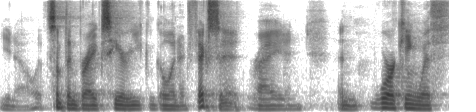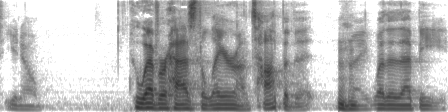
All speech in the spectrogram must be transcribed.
you know, if something breaks here, you can go in and fix it. Right. And and working with, you know, whoever has the layer on top of it, mm-hmm. right? Whether that be,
